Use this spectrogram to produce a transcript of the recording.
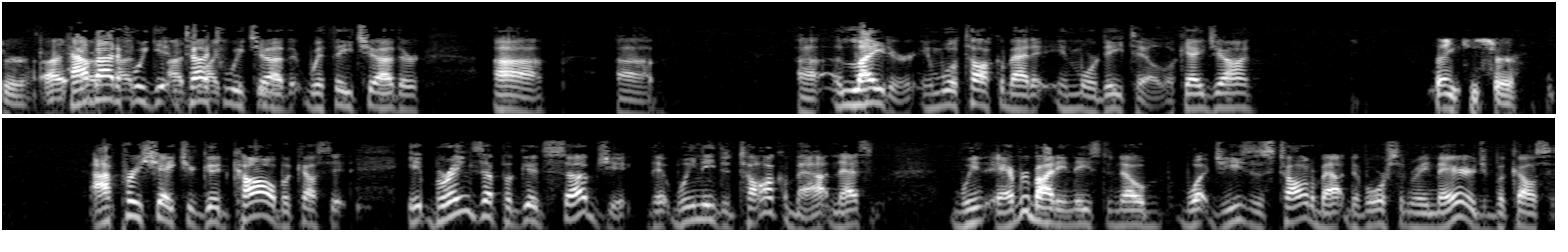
sir. I, How about I, if we get in I'd touch like with each to- other with each other uh, uh, uh, later, and we'll talk about it in more detail. Okay, John? Thank you, sir. I appreciate your good call because it it brings up a good subject that we need to talk about, and that's we everybody needs to know what Jesus taught about divorce and remarriage because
